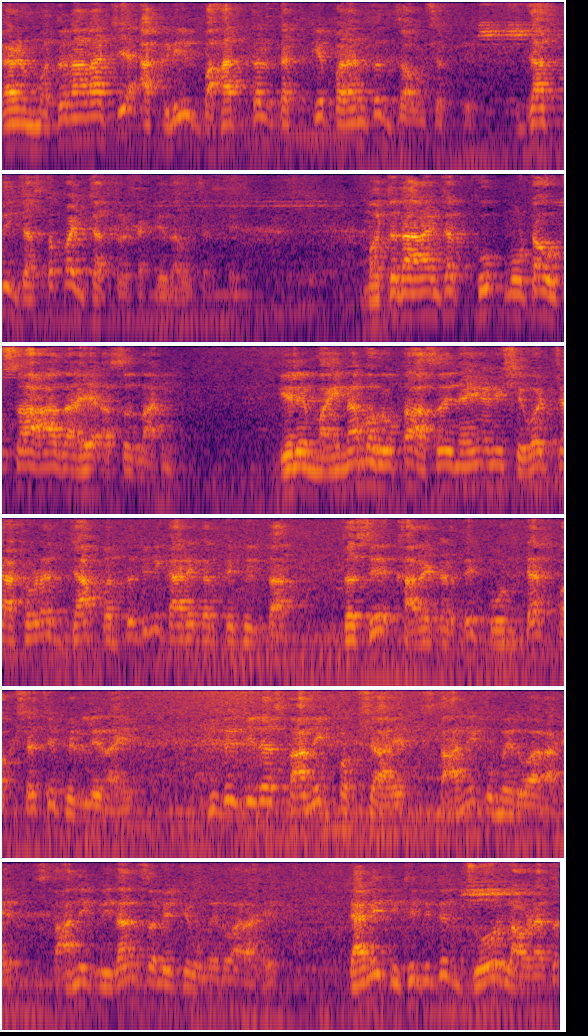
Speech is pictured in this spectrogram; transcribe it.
कारण मतदानाची आकडी बहात्तर टक्केपर्यंत जाऊ शकते. जास्तीत जास्त पंच्याहत्तर टक्के जाऊ शकते. मतदारांच्यात खूप मोठा उत्साह आज आहे असं नाही. गेले महिनाभर होता असं नाही आणि शेवटच्या आठवड्यात ज्या पद्धतीने कार्यकर्ते फिरतात तसे कार्यकर्ते कोणत्याच पक्षाचे फिरले नाहीत. जिथे जिथे स्थानिक पक्ष आहेत स्थानिक उमेदवार आहेत स्थानिक विधानसभेचे उमेदवार आहेत त्यांनी तिथे तिथे जोर लावण्याचा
